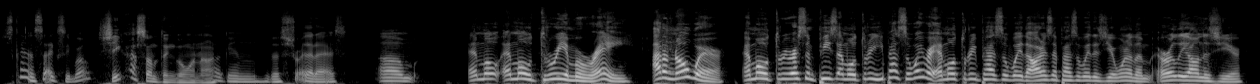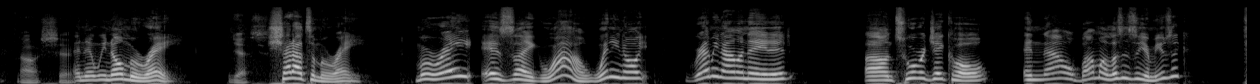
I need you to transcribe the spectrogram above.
she's kind of sexy, bro. She got something going on. Fucking destroy that ass. Um, Mo Mo three and Morray out of nowhere. Mo three, rest in peace. Mo three, he passed away, right? Mo three passed away. The artist that passed away this year, one of them, early on this year. Oh shit. And then we know Morray. yes. Shout out to Morray. Morray is like, wow, winning all Grammy nominated, uh, on tour with J. Cole, and now Obama listens to your music?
